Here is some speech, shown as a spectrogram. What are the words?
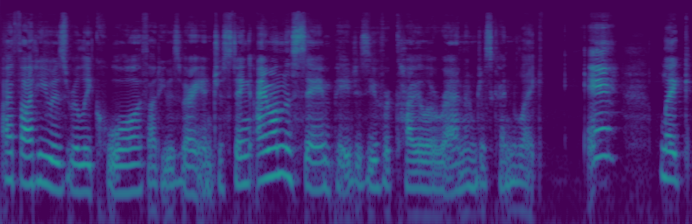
I thought he was really cool. I thought he was very interesting. I'm on the same page as you for Kylo Ren. I'm just kind of like, eh, like.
